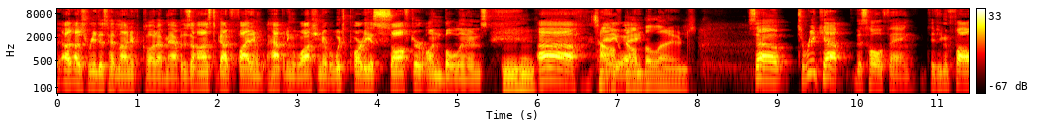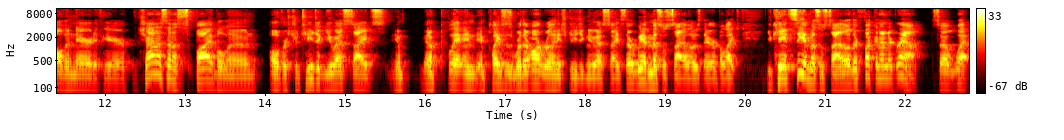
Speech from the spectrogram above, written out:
I'll, I'll just read this headline if you call it up, Matt. But there's an honest to God fighting happening in Washington over which party is softer on balloons. Mm-hmm. Uh, Soft anyway. on balloons. So to recap this whole thing, if you can follow the narrative here, China sent a spy balloon over strategic U.S. sites in, in, pla- in, in places where there aren't really any strategic U.S. sites. There we have missile silos there, but like you can't see a missile silo; they're fucking underground. So what?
